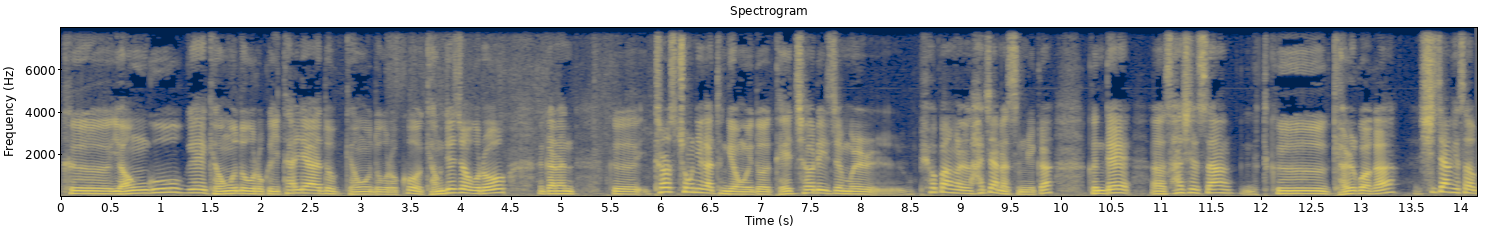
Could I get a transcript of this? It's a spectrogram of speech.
그 영국의 경우도 그렇고 이탈리아도 경우도 그렇고 경제적으로 그러니까는 그 트러스 총리 같은 경우에도 대처리즘을 표방을 하지 않았습니까? 근데 어, 사실상 그 결과가 시장에서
